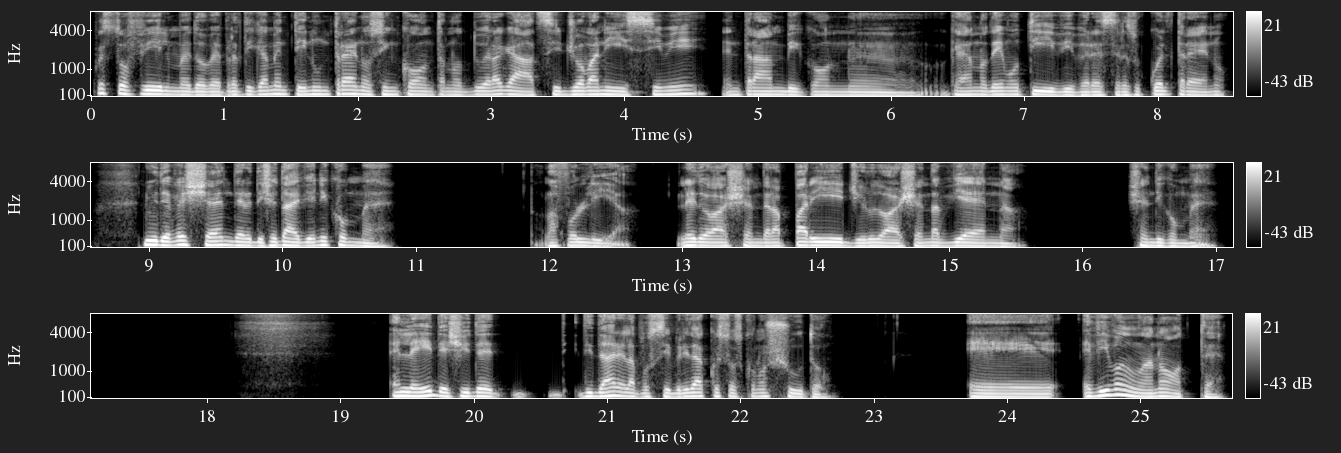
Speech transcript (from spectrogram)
questo film dove praticamente in un treno si incontrano due ragazzi giovanissimi, entrambi con, eh, che hanno dei motivi per essere su quel treno. Lui deve scendere e dice dai vieni con me. La follia. Lei doveva scendere a Parigi, lui doveva scendere a Vienna. Scendi con me. E lei decide di dare la possibilità a questo sconosciuto. E, e vivono una notte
